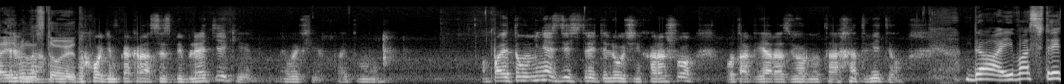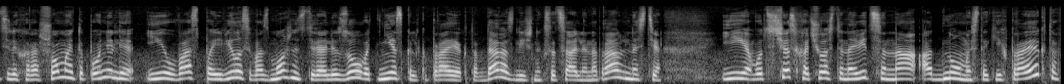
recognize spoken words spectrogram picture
Дмитриевна. именно Мы стоит. Выходим как раз из библиотеки в эфир, поэтому... Поэтому меня здесь встретили очень хорошо. Вот так я развернуто ответил. Да, и вас встретили хорошо, мы это поняли, и у вас появилась возможность реализовывать несколько проектов, да, различных социальной направленности. И вот сейчас хочу остановиться на одном из таких проектов,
